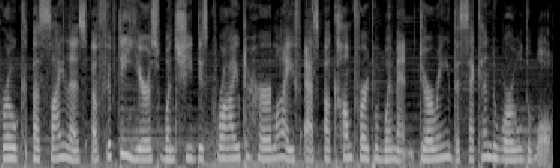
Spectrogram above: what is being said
broke a silence of 50 years when she described her life as a comfort woman during the Second World War.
